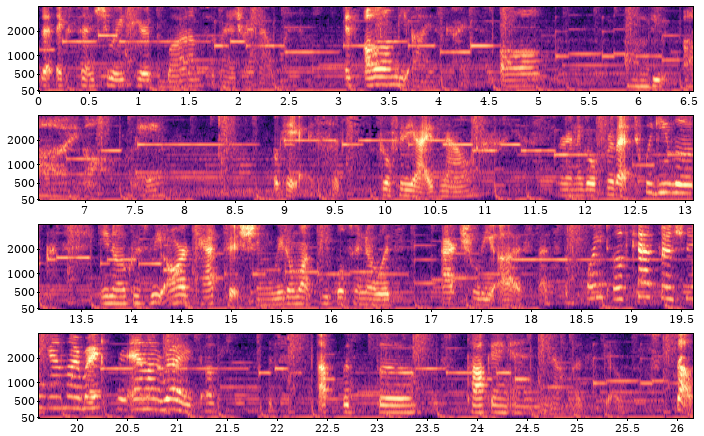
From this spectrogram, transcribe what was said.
that accentuates here at the bottom. So we're gonna try that one. It's all on the eyes, guys. It's all on the eyeball. Okay. Okay, guys. Let's, let's go for the eyes now. Yes, we're gonna go for that twiggy look. You know, because we are catfishing. We don't want people to know it's actually us. That's the point of catfishing. Am I right or am I right? Okay, let's stop with the talking and you know, let's go. So,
